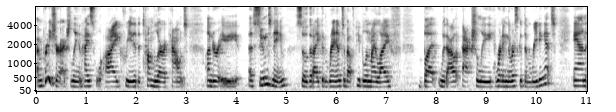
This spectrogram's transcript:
I'm pretty sure actually in high school, I created a Tumblr account under a assumed name so that I could rant about the people in my life but without actually running the risk of them reading it. And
